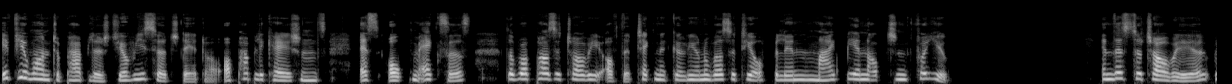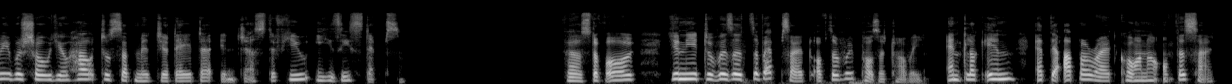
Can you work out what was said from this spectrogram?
If you want to publish your research data or publications as open access, the repository of the Technical University of Berlin might be an option for you. In this tutorial, we will show you how to submit your data in just a few easy steps. First of all, you need to visit the website of the repository and log in at the upper right corner of the site.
